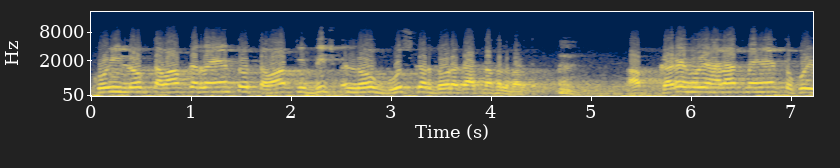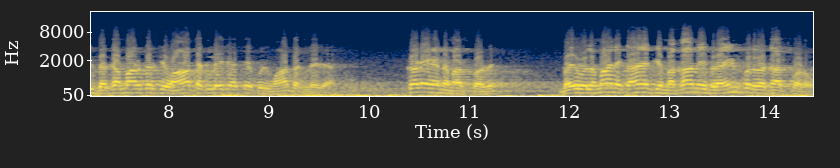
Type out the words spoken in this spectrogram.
کوئی لوگ طواف کر رہے ہیں تو طواف کے بیچ میں لوگ گھس کر دو رکعت نفل بھرتے اب کڑے ہوئے حالات میں ہیں تو کوئی دھکا مار کر کے وہاں تک لے جاتے کوئی وہاں تک لے جاتے کڑے ہیں نماز پڑھ رہے بھائی علماء نے کہا ہے کہ مقام ابراہیم پر رکعت پڑھو۔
